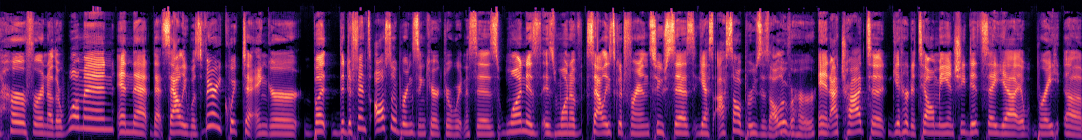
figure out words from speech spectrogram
her for another woman, and that that Sally was very quick to anger. But the defense also brings in character witnesses. One is is one of Sally's good friends who says, "Yes, I saw bruises all over her, and I tried to get her to tell me, and she did say, yeah, it, Ray uh,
